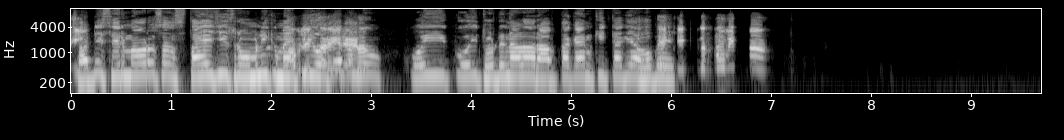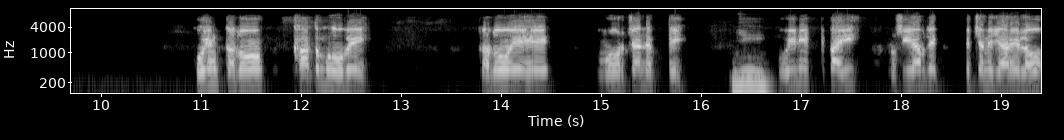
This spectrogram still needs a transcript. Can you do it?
ਸਾਡੀ ਸਿਰਮੌਰ ਸੰਸਥਾ ਹੈ ਜੀ ਸ਼੍ਰੋਮਣੀ ਕਮੇਟੀ Public ਘਰੇ ਰਹਿਣਾ। ਵੱਲੋਂ। ਕੋਈ ਕੋਈ ਤੁਹਾਡੇ ਨਾਲ ਰਾਬਤਾ ਕਾਇਮ ਕੀਤਾ ਗਿਆ ਹੋਵੇ। ਕਦੋਂ ਵੀ ਕੋਈ ਕਦੋਂ ਖਤਮ ਹੋਵੇ ਕਦੋਂ ਇਹ ਮੋਰਚਾ ਨਿਪਟੇ। ਜੀ। ਕੋਈ ਨਹੀਂ ਭਾਈ ਤੁਸੀਂ ਆਪਦੇ ਵਿੱਚ ਨਜ਼ਾਰੇ ਲਓ।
